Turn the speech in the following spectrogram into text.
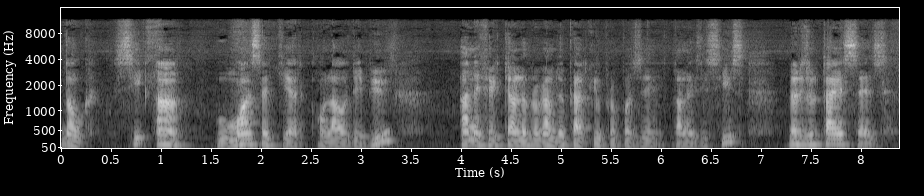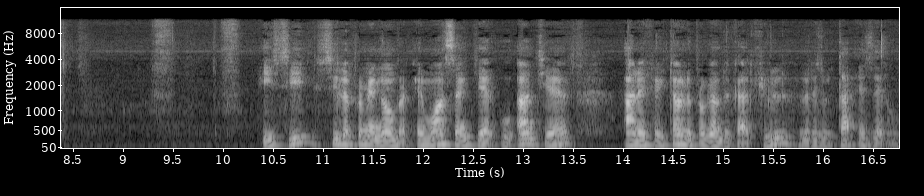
Donc, si 1 ou moins 7 tiers, on l'a au début, en effectuant le programme de calcul proposé dans l'exercice, le résultat est 16. Ici, si le premier nombre est moins 5 tiers ou 1 tiers, en effectuant le programme de calcul, le résultat est 0.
